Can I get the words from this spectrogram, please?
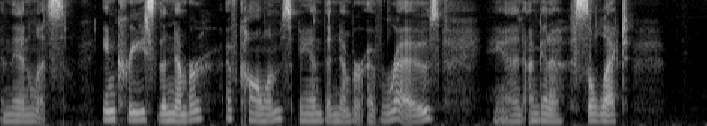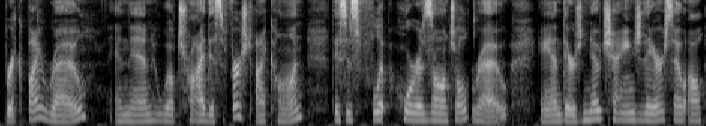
And then let's increase the number of columns and the number of rows and I'm going to select brick by row and then we'll try this first icon. This is flip horizontal row and there's no change there so I'll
